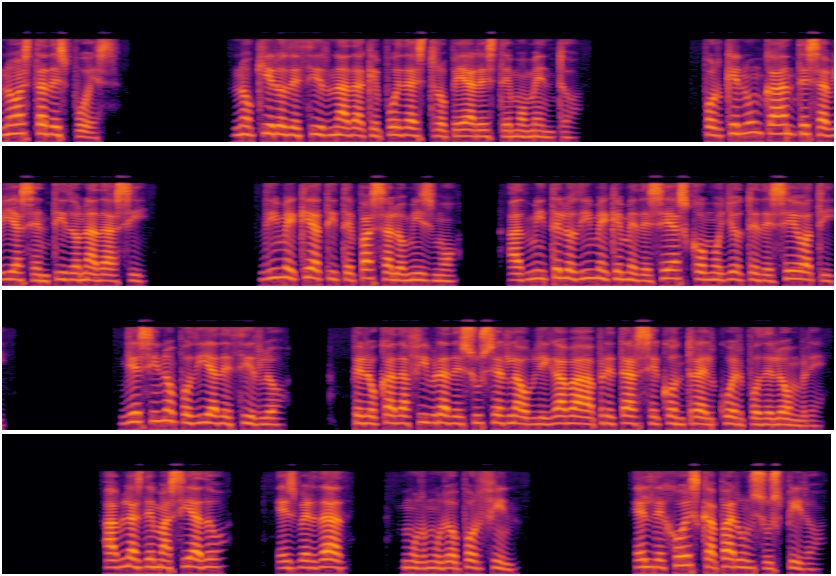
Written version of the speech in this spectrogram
No hasta después. No quiero decir nada que pueda estropear este momento. Porque nunca antes había sentido nada así. Dime que a ti te pasa lo mismo, admítelo, dime que me deseas como yo te deseo a ti. Jessie no podía decirlo, pero cada fibra de su ser la obligaba a apretarse contra el cuerpo del hombre. Hablas demasiado, es verdad, murmuró por fin. Él dejó escapar un suspiro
